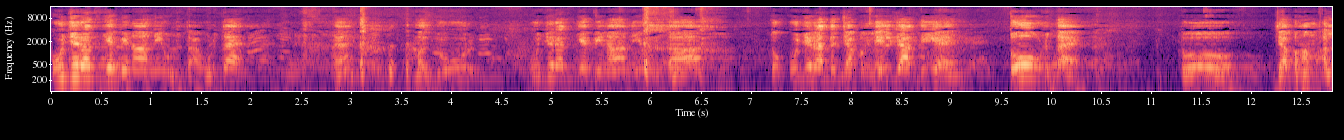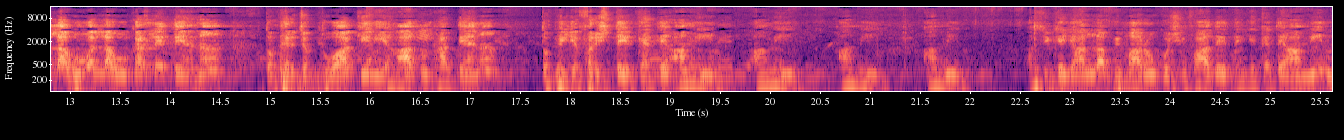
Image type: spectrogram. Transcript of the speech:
اجرت کے بنا نہیں اٹھتا۔ اٹھتا ہے؟ مزدور اجرت کے بنا نہیں اٹھتا، تو اجرت جب مل جاتی ہے تو اٹھتا ہے۔ تو جب ہم اللہ ہو اللہ ہو کر لیتے ہیں نا، تو پھر جب دعا کے لیے ہاتھ اٹھاتے ہیں نا، تو پھر یہ فرشتے کہتے ہیں آمین آمین آمین آمین۔ اور سیکھے یا اللہ بیماروں کو شفا دے دے۔ یہ کہتے ہیں آمین۔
